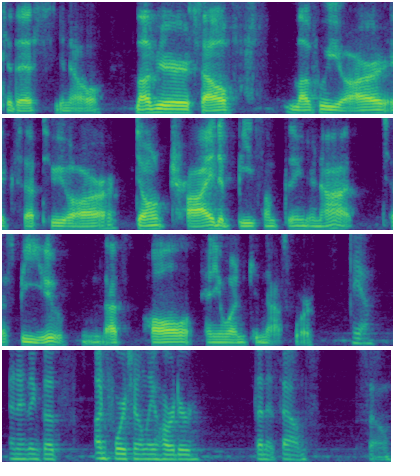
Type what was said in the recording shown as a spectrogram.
to this you know love yourself love who you are, accept who you are. Don't try to be something you're not. Just be you. That's all anyone can ask for. Yeah. And I think that's unfortunately harder than it sounds. So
